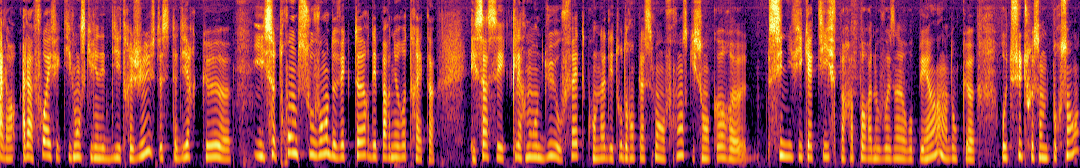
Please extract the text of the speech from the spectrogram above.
Alors, à la fois, effectivement, ce qui vient d'être dit est très juste, c'est-à-dire qu'ils euh, se trompent souvent de vecteur d'épargne retraite. Et ça, c'est clairement dû au fait qu'on a des taux de remplacement en France qui sont encore euh, significatifs par rapport à nos voisins européens, hein, donc euh, au-dessus de 60%.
